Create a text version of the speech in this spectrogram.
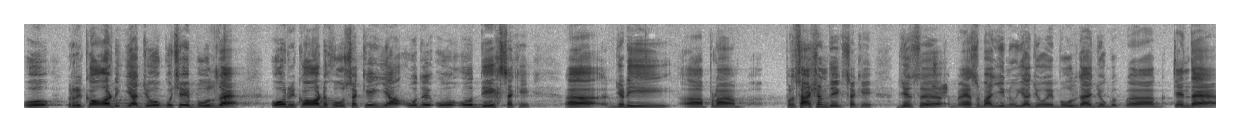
ਉਹ ਰਿਕਾਰਡ ਜਾਂ ਜੋ ਕੁਝ ਇਹ ਬੋਲਦਾ ਹੈ ਉਹ ਰਿਕਾਰਡ ਹੋ ਸਕੇ ਜਾਂ ਉਹਦੇ ਉਹ ਉਹ ਦੇਖ ਸਕੇ। ਜਿਹੜੀ ਆਪਣਾ ਪ੍ਰਸ਼ਾਸਨ ਦੇਖ ਸਕੇ ਜਿਸ ਬਹਿਸਬਾਜੀ ਨੂੰ ਜਾਂ ਜੋ ਇਹ ਬੋਲਦਾ ਜੋ ਕਹਿੰਦਾ ਹੈ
